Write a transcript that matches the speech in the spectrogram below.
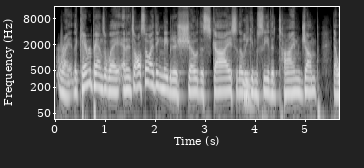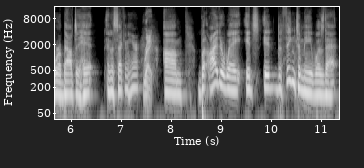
Right. The camera pans away, and it's also, I think, maybe to show the sky so that Mm. we can see the time jump that we're about to hit in a second here. Right. Um, but either way, it's it. The thing to me was that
